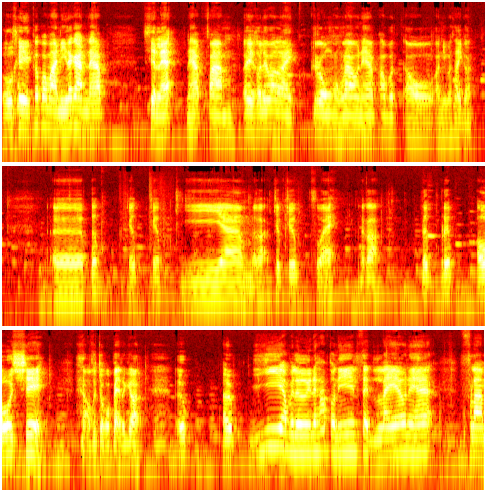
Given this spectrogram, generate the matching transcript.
โอเคก็ประมาณนี้แล้วกันนะครับ เสร็จแล้วนะครับฟาร์มเอ้ยเขาเรียกว่าอะไรกรงของเรานะครับ เอาเอาอันนี้มาใส่ก่อน เออปึ๊บจึ๊บจึ๊บเยี่ยมแล้วก็จึ๊บจึ๊บสวย แล้วก็ปึ๊บปึ๊บโอเชเอากระจกมาแปะตรงก่อนเอบเอบเยี่ยมไปเลยนะครับตัวนี้เสร็จแล้วนะฮะฟาร์ม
